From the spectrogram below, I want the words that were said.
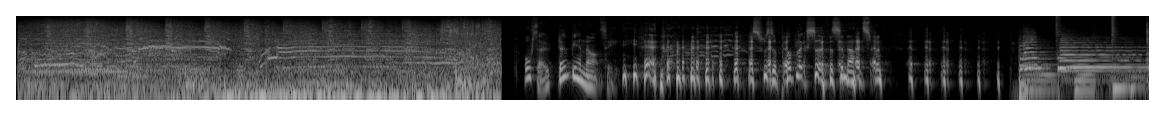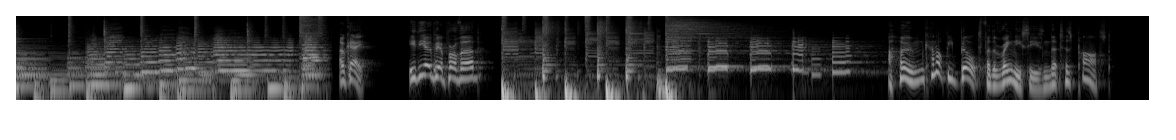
Also, don't be a Nazi. This was a public service announcement. okay, Ethiopia proverb. A home cannot be built for the rainy season that has passed.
